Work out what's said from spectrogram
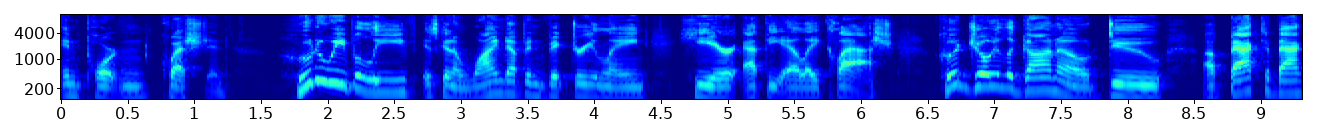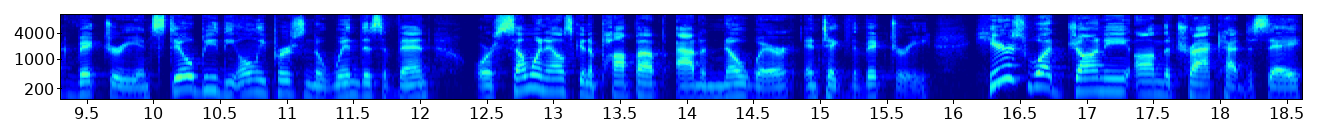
important question. Who do we believe is going to wind up in victory lane here at the LA Clash? Could Joey Logano do a back to back victory and still be the only person to win this event, or someone else going to pop up out of nowhere and take the victory? Here's what Johnny on the track had to say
